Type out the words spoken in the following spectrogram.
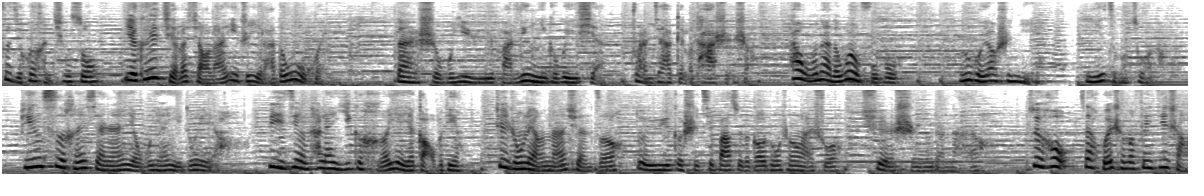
自己会很轻松，也可以解了小兰一直以来的误会，但是无异于把另一个危险转嫁给了他身上。他无奈地问服部：“如果要是你，你怎么做呢？”平次很显然也无言以对呀。毕竟他连一个荷叶也搞不定，这种两难选择对于一个十七八岁的高中生来说确实有点难啊。最后在回程的飞机上，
